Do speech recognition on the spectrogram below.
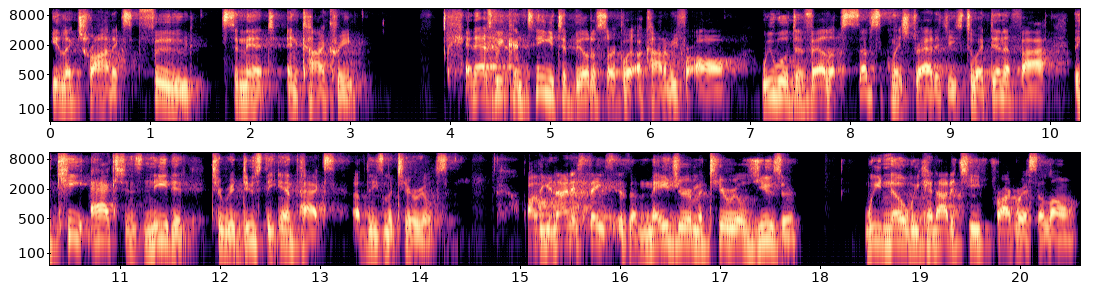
electronics, food, cement, and concrete. And as we continue to build a circular economy for all, we will develop subsequent strategies to identify the key actions needed to reduce the impacts of these materials. While the United States is a major materials user, we know we cannot achieve progress alone.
